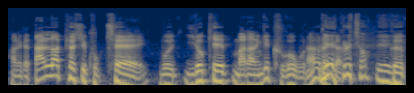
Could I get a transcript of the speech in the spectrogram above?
아, 그러니까 달러 표시 국채 뭐 이렇게 말하는 게 그거구나. 그러니까 예, 그렇죠. 예, 그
